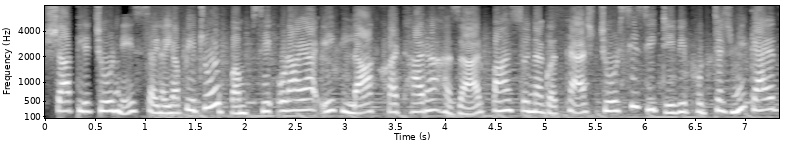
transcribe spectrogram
शाकली चोर ने सैया पेट्रोल पंप से उड़ाया एक लाख अठारह हज़ार पाँच सौ नगद कैश चोर सीसीटीवी फुटेज में कैद।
